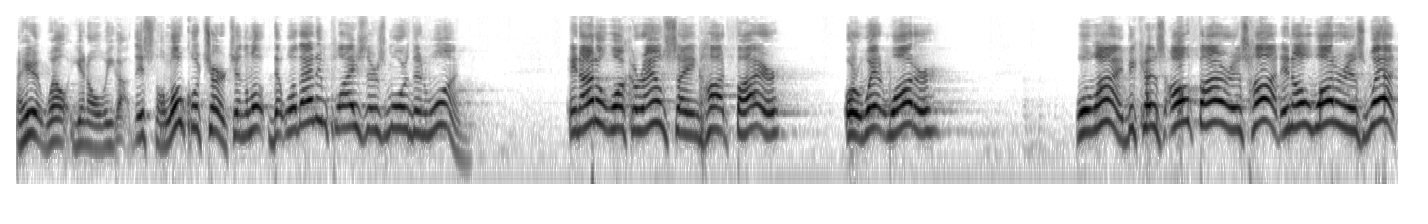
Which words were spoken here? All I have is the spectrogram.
I hear, well, you know, we got this, the local church, and the lo- that, well, that implies there's more than one. And I don't walk around saying hot fire or wet water well, why? Because all fire is hot and all water is wet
